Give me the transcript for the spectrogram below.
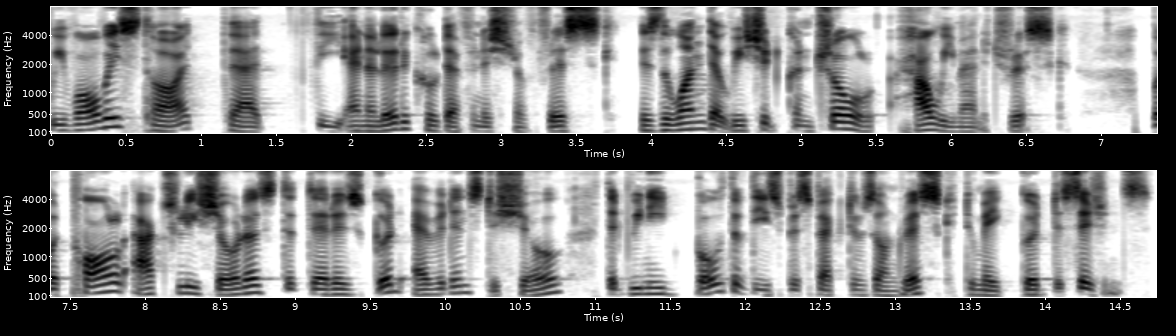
We've always thought that the analytical definition of risk is the one that we should control how we manage risk. But Paul actually showed us that there is good evidence to show that we need both of these perspectives on risk to make good decisions,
